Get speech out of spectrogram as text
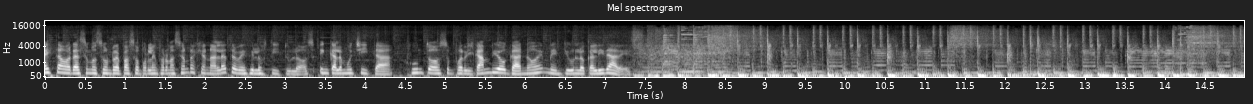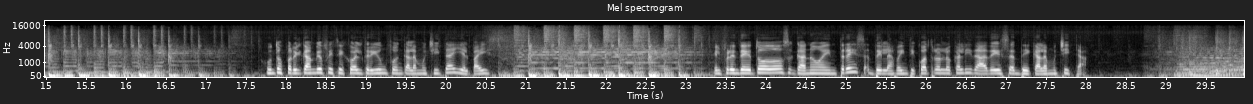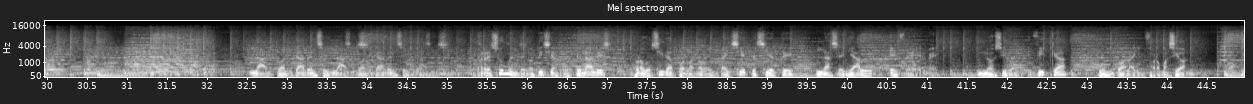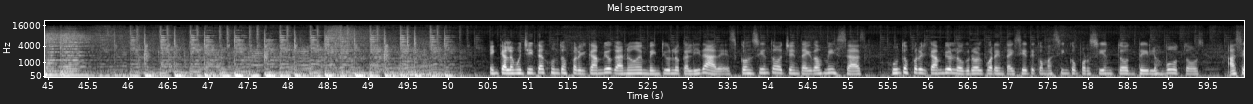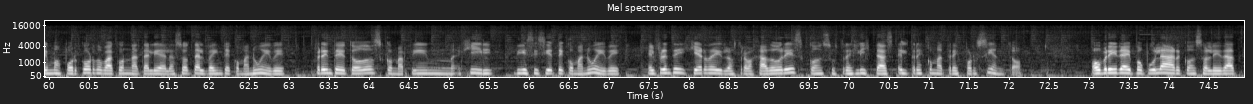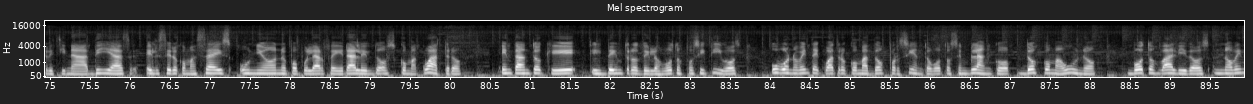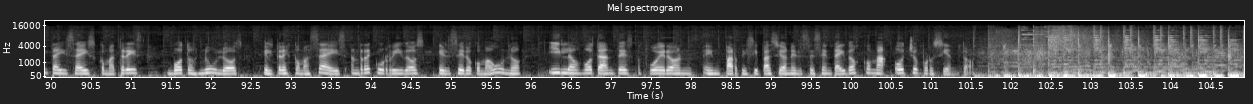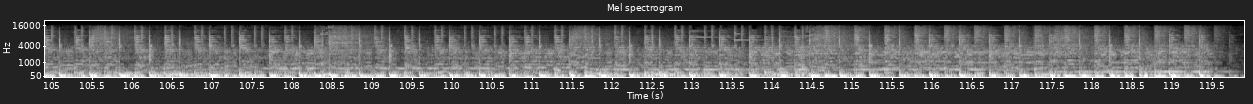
A esta hora hacemos un repaso por la información regional a través de los títulos. En Calamuchita, Juntos por el Cambio ganó en 21 localidades. Juntos por el Cambio festejó el triunfo en Calamuchita y el país. El Frente de Todos ganó en tres de las 24 localidades de Calamuchita. La actualidad en síntesis. La actualidad en síntesis. Resumen de noticias regionales producida por la 977 La Señal FM. Nos identifica junto a la información. En Calamuchita, Juntos por el Cambio ganó en 21 localidades, con 182 mesas Juntos por el Cambio logró el 47,5% de los votos. Hacemos por Córdoba con Natalia de la Sota el 20,9%. Frente de Todos con Martín Gil 17,9%. El Frente de Izquierda y los Trabajadores con sus tres listas el 3,3%. Obrera y Popular con Soledad Cristina Díaz el 0,6%. Unión Popular Federal el 2,4%. En tanto que dentro de los votos positivos hubo 94,2% votos en blanco, 2,1% votos válidos, 96,3% votos nulos, el 3,6%, recurridos el 0,1% y los votantes fueron en participación el 62,8%.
